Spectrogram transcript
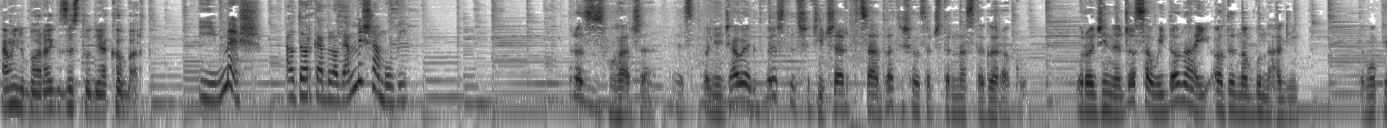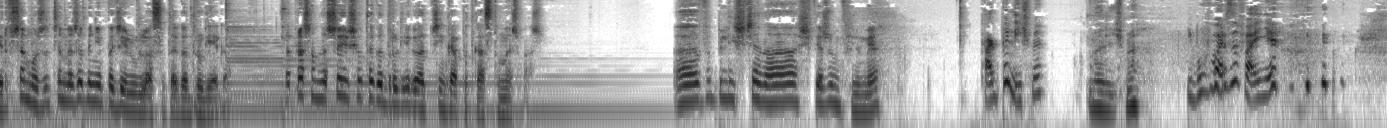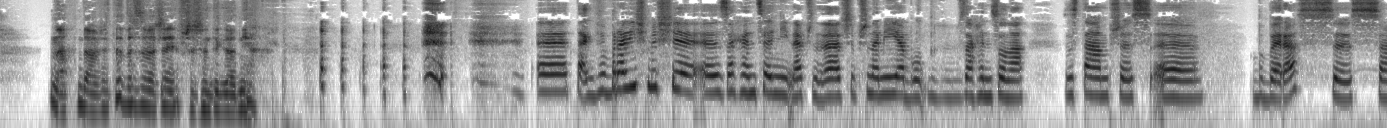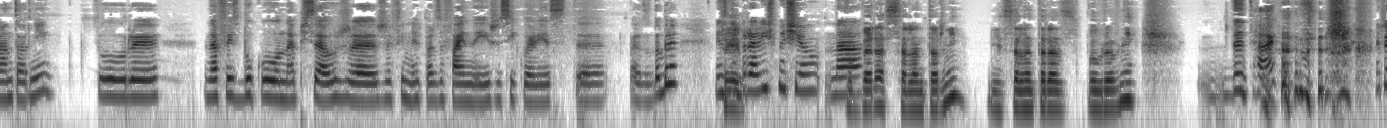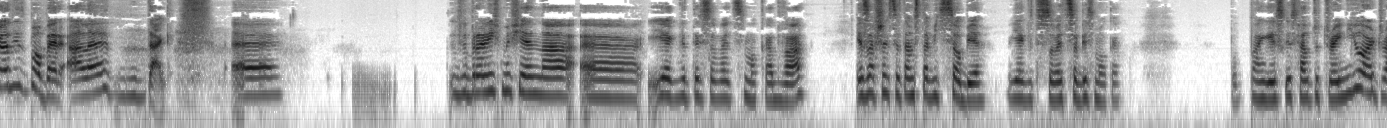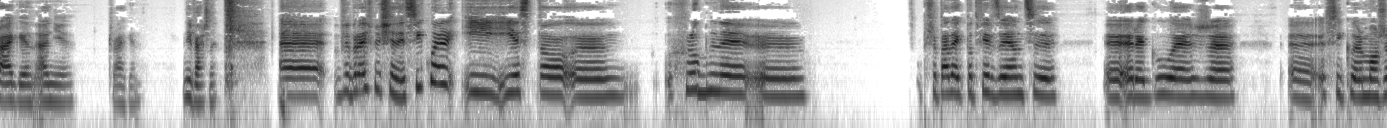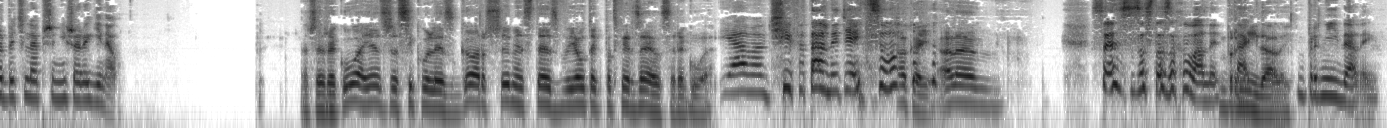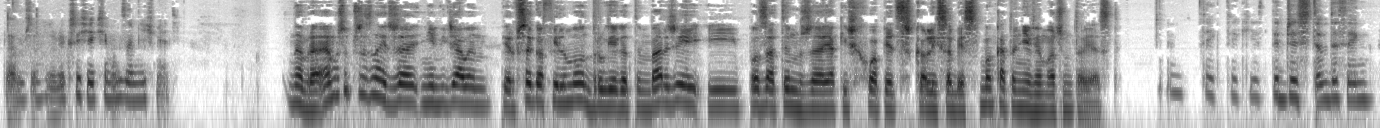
Kamil Borek ze studia Kobart. i Mysz, autorka bloga Mysza Mówi. Drodzy słuchacze, jest poniedziałek 23 czerwca 2014 roku. Urodziny Jossa Widona i Ody Nobunagi. Temu pierwszemu życzymy, żeby nie podzielił losu tego drugiego. Zapraszam do 62 odcinka podcastu Myszmasz. A wy byliście na świeżym filmie? Tak, byliśmy. Byliśmy. I było bardzo fajnie. No, dobrze, to do zobaczenia w przyszłym tygodniu. E, tak, wybraliśmy się e, zachęceni, znaczy, znaczy przynajmniej ja, bo zachęcona zostałam przez e, Bobera z, z Salantorni, który na Facebooku napisał, że, że film jest bardzo fajny i że sequel jest e, bardzo dobry, więc Czekaj, wybraliśmy się na... Bobera z Salantorni? Jest Salantora z Bobrowni? D- tak. Znaczy on jest bober, ale tak. E, wybraliśmy się na e, jak wytrysować smoka 2. Ja zawsze chcę tam stawić sobie, jak wytrysować sobie smoka. Bo po angielsku jest how to train your dragon, a nie dragon. Nieważne. E, wybraliśmy się na sequel i jest to e, chlubny e, przypadek potwierdzający e, regułę, że e, sequel może być lepszy niż oryginał. Znaczy, reguła jest, że sequel jest gorszy, więc to jest wyjątek potwierdzający regułę. Ja mam dzisiaj fatalny dzień, co? Okej, ale Sens został zachowany. brnij tak. dalej. Brnij dalej. Dobrze, żeby Krzysiek się mógł ze mnie śmiać. Dobra, ja muszę przyznać, że nie widziałem pierwszego filmu, drugiego tym bardziej i poza tym, że jakiś chłopiec szkoli sobie smoka, to nie wiem o czym to jest. Tak, tak jest the gist of the thing.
